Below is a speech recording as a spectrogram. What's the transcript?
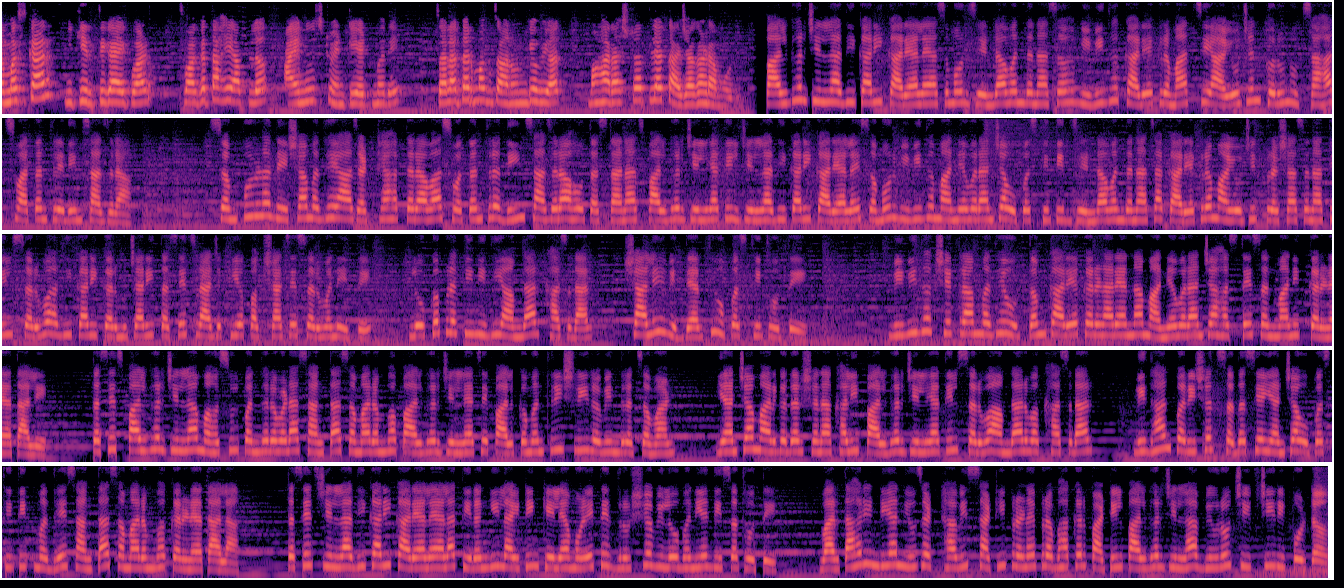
नमस्कार मी कीर्ती गायकवाड. स्वागत आहे आपलं आय न्यूज ट्वेंटी एटमध्ये. चला तर मग जाणून घेऊयात महाराष्ट्रातल्या ताज्या घडामोडी. पालघर जिल्हाधिकारी कार्यालयासमोर झेंडावंदनासह विविध कार्यक्रमाचे आयोजन करून उत्साहात स्वातंत्र्य दिन साजरा. संपूर्ण देशामध्ये आज अठ्याहत्तरावा स्वतंत्र दिन साजरा होत असतानाच पालघर जिल्ह्यातील जिल्हाधिकारी कार्यालय समोर विविध मान्यवरांच्या उपस्थितीत झेंडावंदनाचा कार्यक्रम आयोजित प्रशासनातील सर्व अधिकारी कर्मचारी तसेच राजकीय पक्षाचे सर्व नेते लोकप्रतिनिधी आमदार खासदार शालेय विद्यार्थी उपस्थित होते. विविध क्षेत्रांमध्ये उत्तम कार्य करणाऱ्यांना मान्यवरांच्या हस्ते सन्मानित करण्यात आले. तसेच पालघर जिल्हा महसूल पंधरवडा सांगता समारंभ पालघर जिल्ह्याचे पालकमंत्री श्री रवींद्र चव्हाण यांच्या मार्गदर्शनाखाली पालघर जिल्ह्यातील सर्व आमदार व खासदार विधान परिषद सदस्य यांच्या उपस्थितीत मध्ये सांगता समारंभ करण्यात आला. तसेच जिल्हाधिकारी कार्यालयाला तिरंगी लाइटिंग केल्यामुळे ते दृश्य विलोभनीय दिसत होते. वार्ताहर इंडिया न्यूज अठ्ठावीससाठी प्रणय प्रभाकर पाटील पालघर जिल्हा ब्युरो चीफची रिपोर्टर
